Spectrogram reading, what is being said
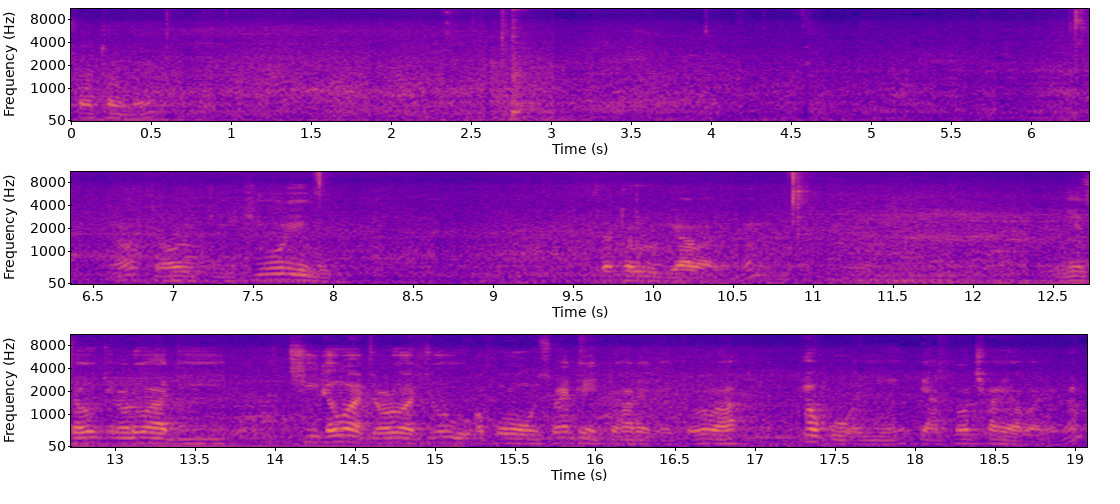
ဆွဲထုတ်မယ် နော်ကျွန်တော်တို့ဒီကျိုးတွေကိုဆက်ထုတ်လို့ရပါတယ်နော်အရင်ဆုံးကျွန်တော်တို့ကဒီခြီလုံးကကျွန်တော်တို့ကကျိုးကိုအပေါ်ကိုဆွဲတင်ထားတယ်ကျွန်တော်တို့ကအောက်ကိုအရင်ပြန်တော့ချရပါတယ်နော်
